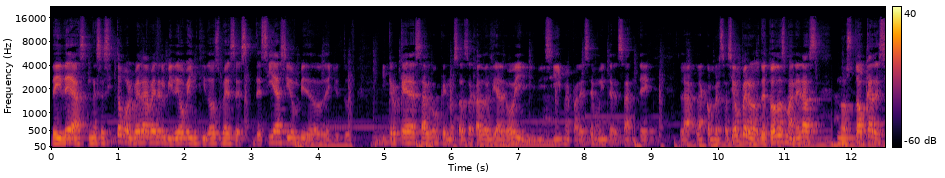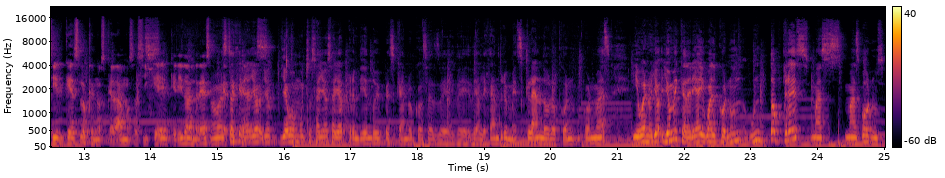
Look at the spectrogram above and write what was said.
de ideas. Necesito volver a ver el video 22 veces. Decía así un video de YouTube. Y creo que es algo que nos has dejado el día de hoy. Y, y sí, me parece muy interesante la, conversación, pero de todas maneras nos toca decir qué es lo que nos quedamos. Así que, querido Andrés. No, está genial. Yo, yo, llevo muchos años ahí aprendiendo y pescando cosas de, de, Alejandro y mezclándolo con, con, más. Y bueno, yo, yo me quedaría igual con un, un top 3 más, más bonus.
